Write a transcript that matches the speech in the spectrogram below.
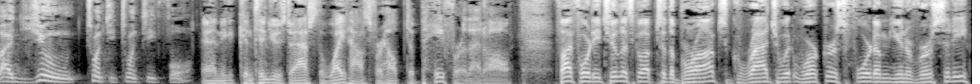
by June 2024. And he continues to ask the White House for help to pay for that all. 542, let's go up to the Bronx. Graduate workers, Fordham University,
